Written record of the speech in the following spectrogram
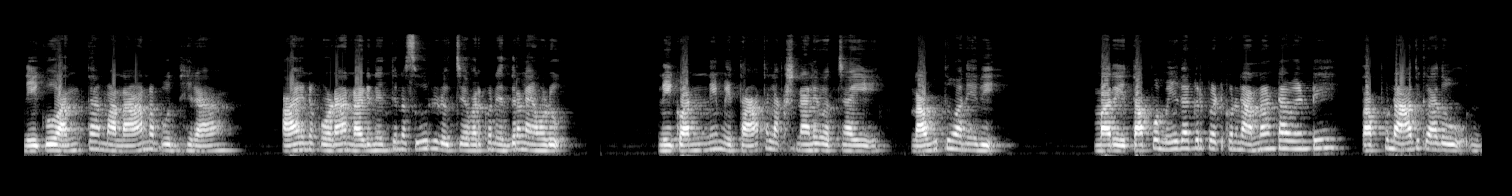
నీకు అంతా మా నాన్న బుద్ధిరా? ఆయన కూడా నడినెత్తిన సూర్యుడు వచ్చే వరకు నిద్ర లేవడు. నీకు అన్నీ మీ తాత లక్షణాలే వచ్చాయి. నవ్వుతూ అనేది. మరి తప్పు మీ దగ్గర పెట్టుకుని నన్ను అంటావేంటి? తప్పు నాది కాదు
